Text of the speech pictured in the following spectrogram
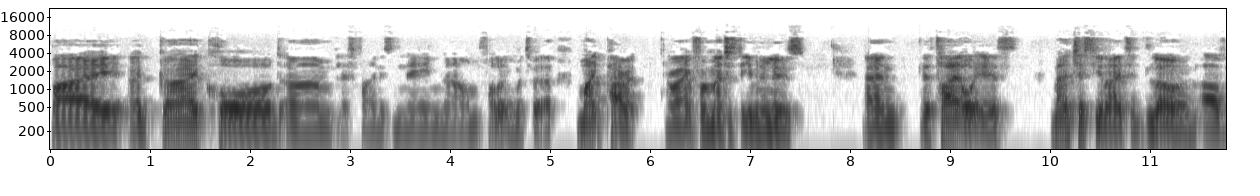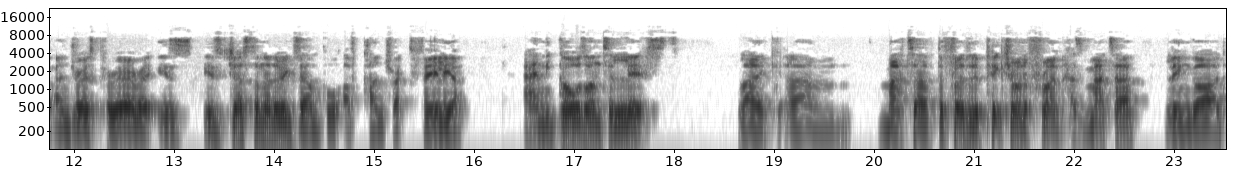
By a guy called um, let's find his name now. I'm following him on Twitter. Mike Parrott, all right, from Manchester Evening News, and the title is Manchester United loan of Andreas Pereira is is just another example of contract failure, and he goes on to list like um, Mata. The further the picture on the front has Mata, Lingard,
